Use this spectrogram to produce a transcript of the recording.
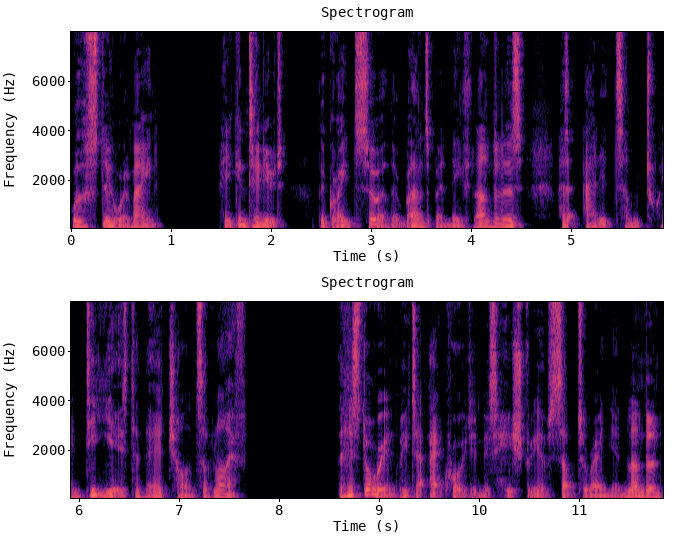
will still remain, he continued, the great sewer that runs beneath Londoners has added some 20 years to their chance of life. The historian Peter Ackroyd, in his History of Subterranean London,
